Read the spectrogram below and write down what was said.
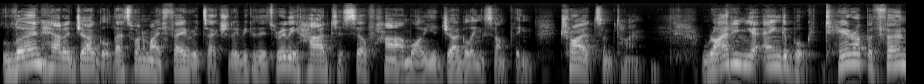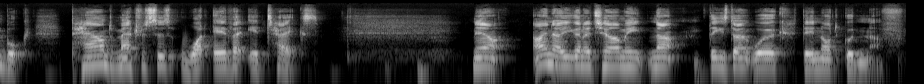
learn how to juggle. That's one of my favorites actually because it's really hard to self harm while you're juggling something. Try it sometime. Write in your anger book, tear up a phone book, pound mattresses, whatever it takes. Now, I know you're going to tell me, no, these don't work, they're not good enough.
